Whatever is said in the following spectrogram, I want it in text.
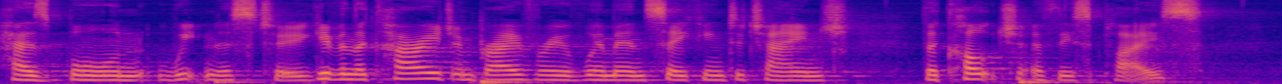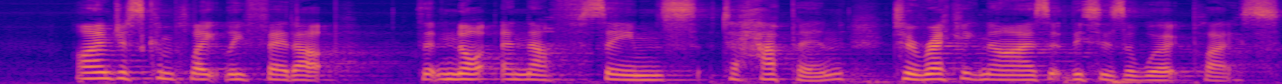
has borne witness to, given the courage and bravery of women seeking to change the culture of this place, I'm just completely fed up that not enough seems to happen to recognise that this is a workplace,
